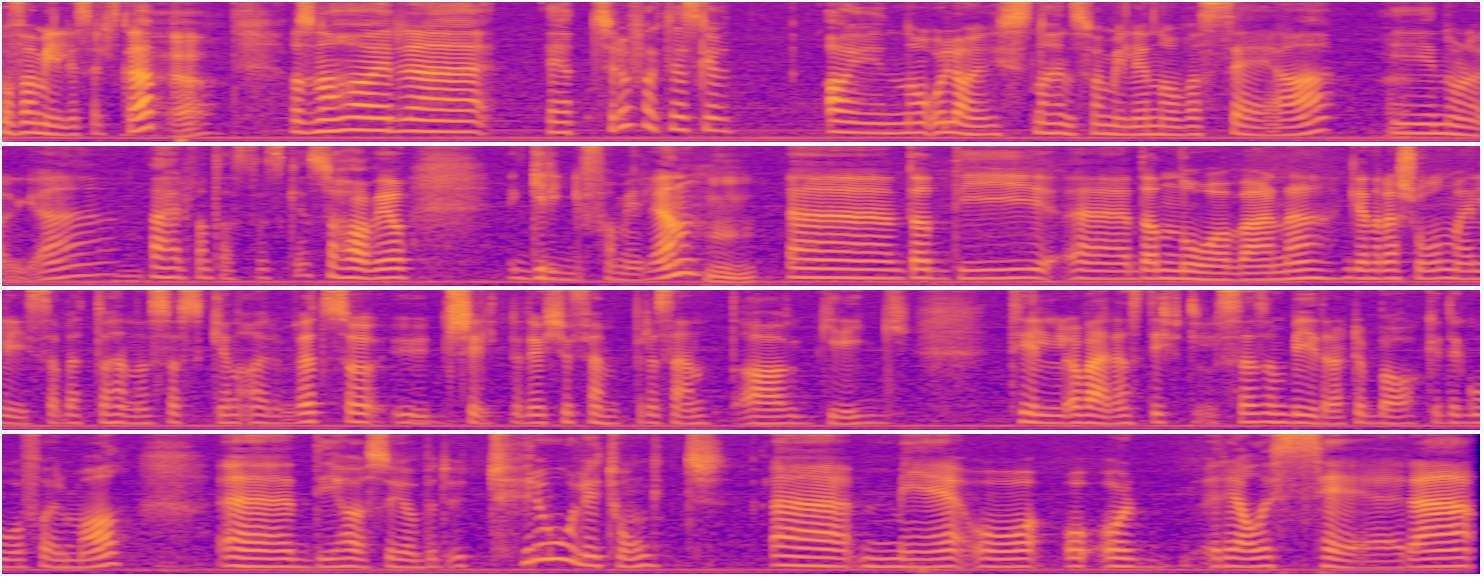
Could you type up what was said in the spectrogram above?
På familieselskap? Ja. Altså nå har uh, Jeg tror faktisk Aino Olaisen og hennes familie Nova Sea i Nord-Norge er helt fantastiske. Så har vi jo Grieg-familien. Mm. Eh, da, de, eh, da nåværende generasjon med Elisabeth og hennes søsken arvet, så utskilte de 25% av Grieg til å være en stiftelse som bidrar tilbake til gode formål. Eh, de har også jobbet utrolig tungt eh, med å, å, å, realisere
